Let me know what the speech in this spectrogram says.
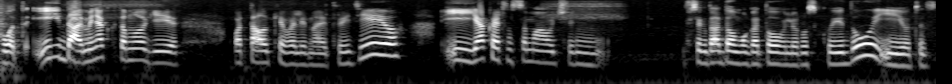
Вот, и да, меня как-то многие подталкивали на эту идею, и я, конечно, сама очень всегда дома готовлю русскую еду, и вот этот,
